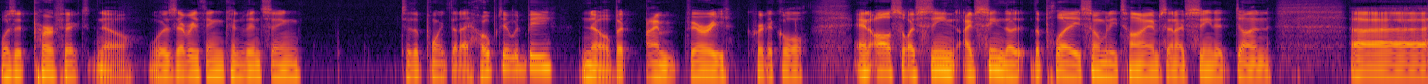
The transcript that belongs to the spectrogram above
Was it perfect? No. Was everything convincing to the point that I hoped it would be? No, but I'm very critical. And also, I've seen I've seen the the play so many times, and I've seen it done. Uh,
